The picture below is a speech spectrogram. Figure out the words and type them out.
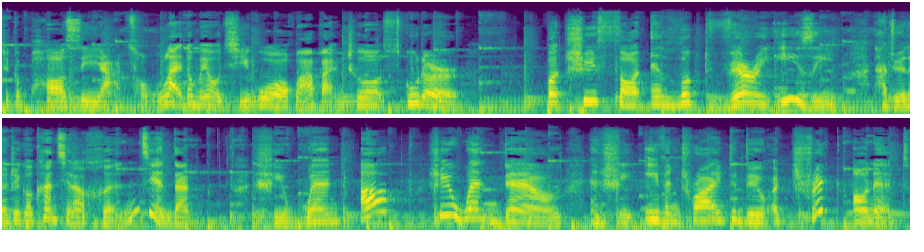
这个 Posse 呀，从来都没有骑过滑板车 scooter。But she thought it looked very easy. 她觉得这个看起来很简单。She went up she went down, and she even tried to do a trick on it.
